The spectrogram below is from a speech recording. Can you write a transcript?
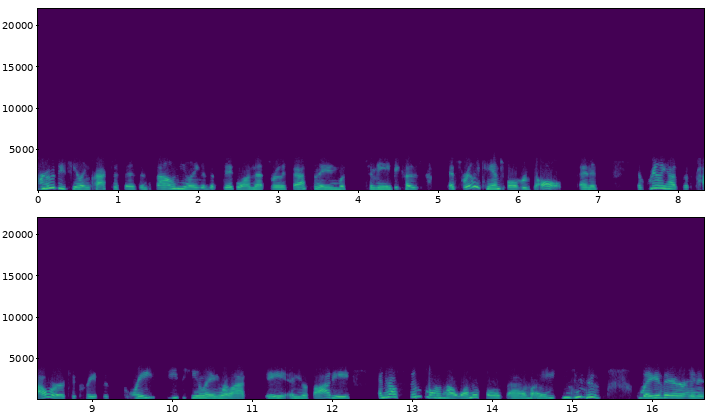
through these healing practices, and sound healing is a big one that's really fascinating with, to me because it's really tangible results, and it's it really has the power to create this great, deep healing, relaxed state in your body. And how simple and how wonderful is that, right? You can just lay there and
